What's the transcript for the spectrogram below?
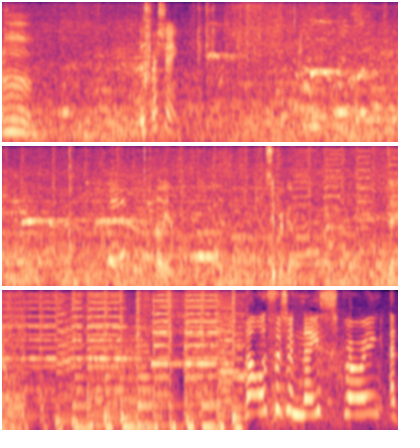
Mmm. Refreshing. Oh yeah. Super good. Damn. That was such a nice scrolling at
